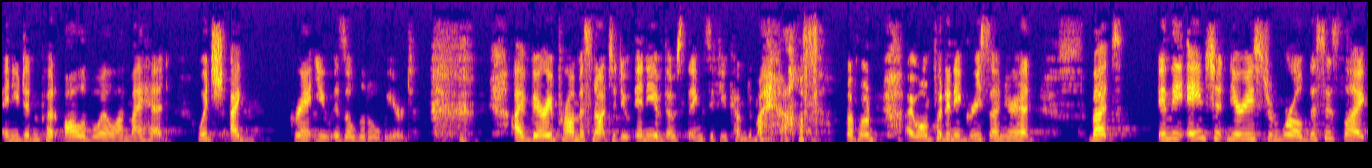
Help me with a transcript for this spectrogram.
and you didn't put olive oil on my head, which I grant you is a little weird. I very promise not to do any of those things if you come to my house. I won't, I won't put any grease on your head. But in the ancient Near Eastern world, this is like,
